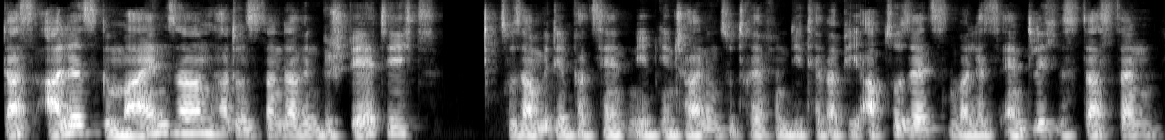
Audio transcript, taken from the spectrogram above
das alles gemeinsam hat uns dann darin bestätigt, zusammen mit den Patienten eben die Entscheidung zu treffen, die Therapie abzusetzen, weil letztendlich ist das dann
